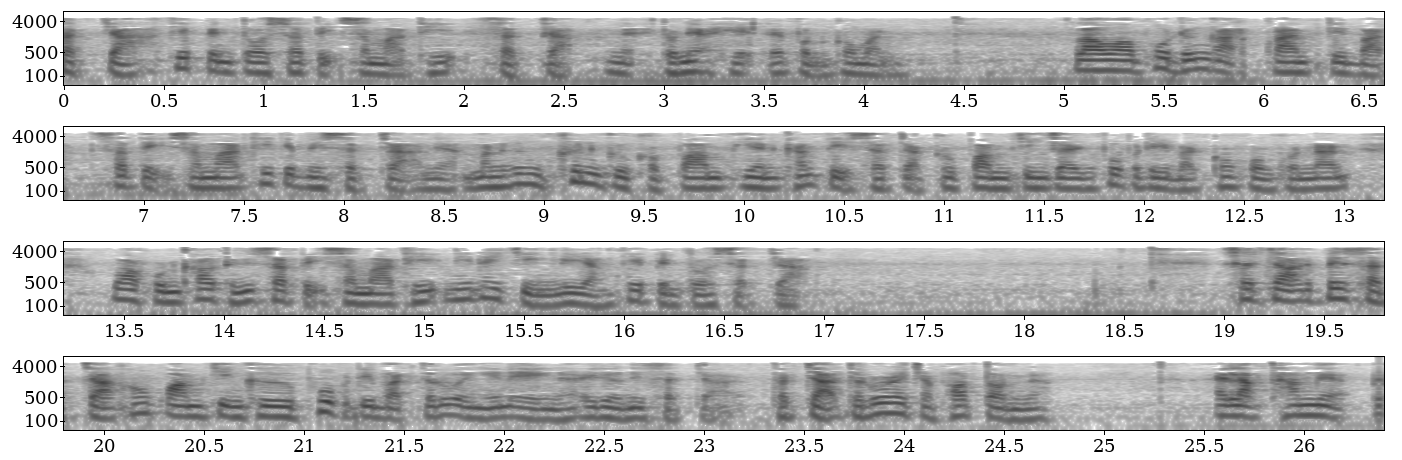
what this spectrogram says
สัจจะที่เป็นตัวสติสมาธิสัจจะเนี่ยตัวเนี้ยเหตุและผลของมัน เราพูดถึงการปฏิบัติสติสมาธิที่เป็นสัจจะเนี่ย มันขึ้นขึ้นอยู่กับความเพียรขันติสัจจะคือความจริงใจของผู้ปฏิบัติของคนคนนั้น ว่าคุณเข้าถึงสติสมาธินี้ได้จริงหรืออย่างที่เป็นตัวสัจจะสัจจะเป็นสัจจะของความจริงคือผู้ปฏิบัติจะรู้อย่างนี้เองนะไอเรื่องนี้สัจจะสัจจะจะรู้ได้เฉพาะตนนะ ไอ้หลักธรรมเนี่ยไป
